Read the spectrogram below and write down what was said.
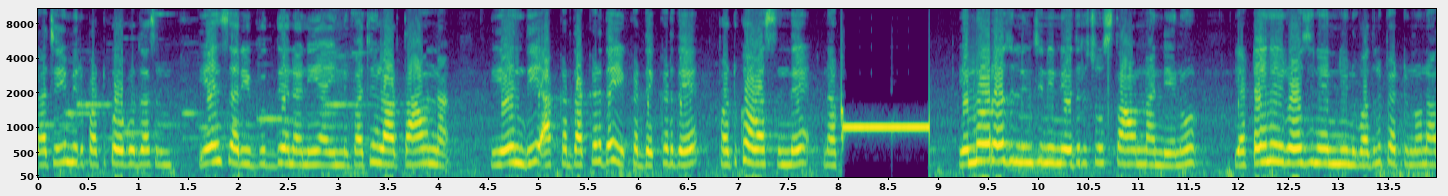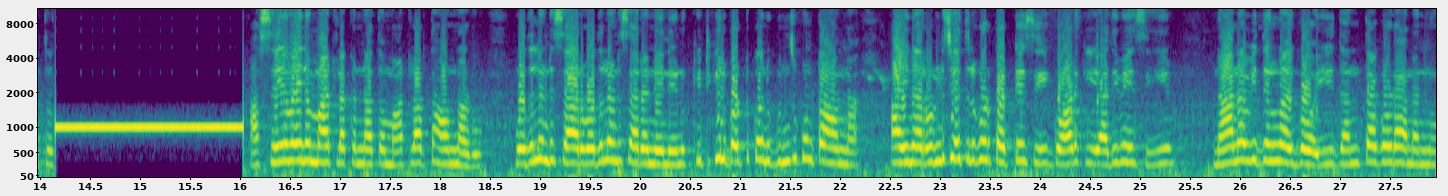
నా చేయి మీరు పట్టుకోకూడదు అసలు. ఏం సార్ ఈ బుద్ధేనని ఆయన్ని ఆడుతా ఉన్నా? ఏంది? అక్కడిదక్కడిదే ఇక్కడిదెక్కడిదే? పట్టుకోవాల్సిందే. నాకు ఎన్నో రోజుల నుంచి నేను ఎదురు చూస్తా ఉన్నాను నేను. ఎట్టయినా ఈ రోజు నేను నిన్ను వదిలిపెట్టను నాతో అసేమైన మాటలు అక్కడ నాతో మాట్లాడుతూ ఉన్నాడు. వదలండి సార్ వదలండి సార్ అని నేను కిటికీలు పట్టుకొని గుంజుకుంటా ఉన్నా. ఆయన రెండు చేతులు కూడా పట్టేసి గోడకి అదివేసి నానా విధంగా ఇగో ఇదంతా కూడా నన్ను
